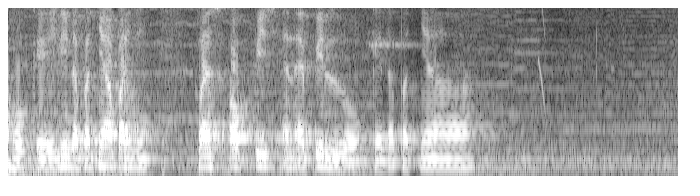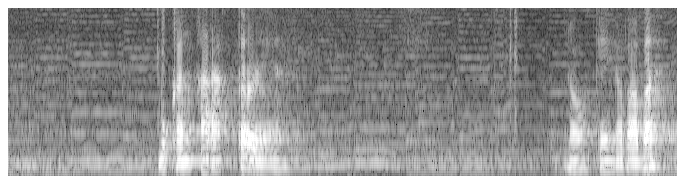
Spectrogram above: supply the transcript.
Oke ini dapatnya apa ini? Class of peace and appeal. Oke dapatnya bukan karakter ya. Oke nggak apa-apa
